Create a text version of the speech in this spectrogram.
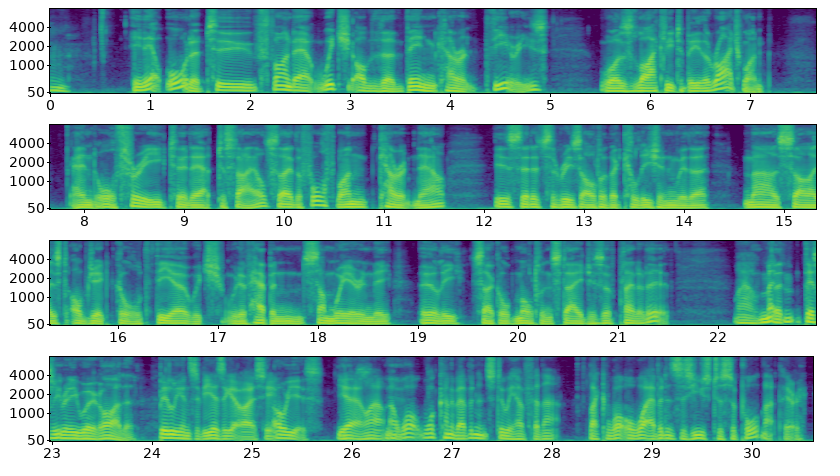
in order to find out which of the then current theories was likely to be the right one. And all three turned out to fail. So the fourth one, current now, is that it's the result of a collision with a Mars sized object called Theia, which would have happened somewhere in the early so called molten stages of planet Earth. Wow. But doesn't really work either. billions of years ago, I see. Oh, yes. yeah. Yes. Wow. Now, what, what kind of evidence do we have for that? Like, what, or what evidence is used to support that theory?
